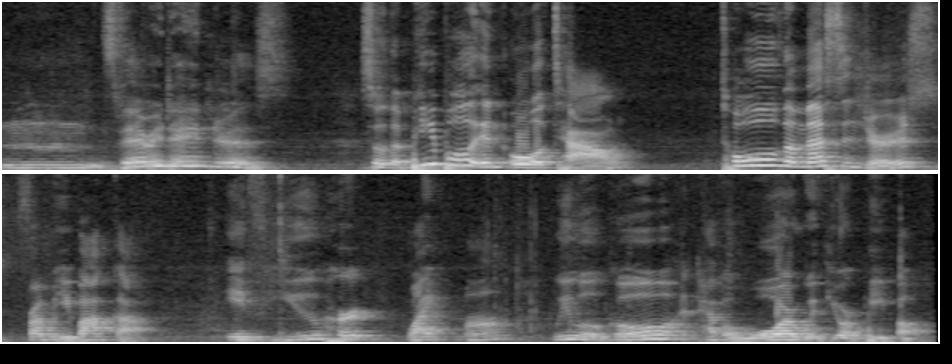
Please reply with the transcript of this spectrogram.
Mm, it's very dangerous. So the people in Old Town told the messengers from Ibaka, if you hurt White Mom, we will go and have a war with your people.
